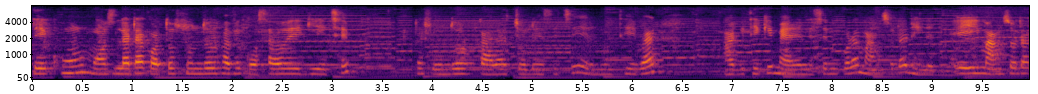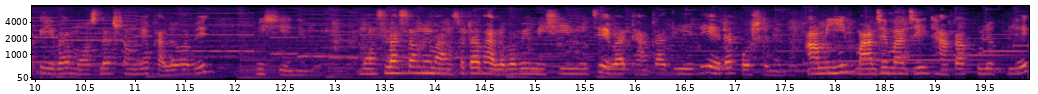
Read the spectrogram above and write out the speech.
দেখুন, মশলাটা কত সুন্দরভাবে কষা হয়ে গিয়েছে। একটা সুন্দর কালার চলে এসেছে। এর মধ্যে এবার আগে থেকে ম্যারিনেশন করা মাংসটা ঢেলে দিলাম। এই মাংসটাকে এবার মশলার সঙ্গে ভালোভাবে মিশিয়ে নেব। মশলার সঙ্গে মাংসটা ভালোভাবে মিশিয়ে নিয়েছে এবার ঢাকা দিয়ে দিয়ে এটা কষে নেব। আমি মাঝে মাঝেই ঢাকা খুলে খুলে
